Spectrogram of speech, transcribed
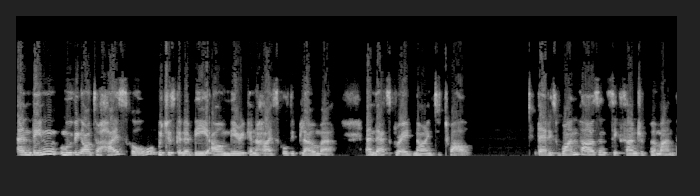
And then moving on to high school, which is going to be our American high school diploma, and that's grade nine to 12. That is 1,600 per month.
